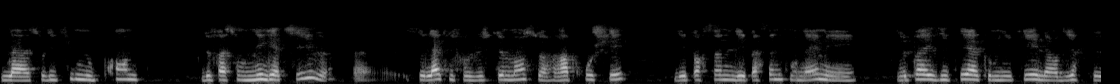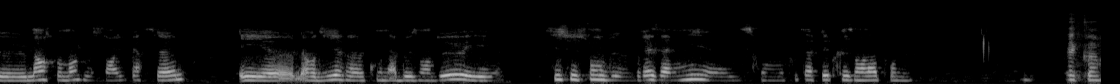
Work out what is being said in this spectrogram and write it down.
la solitude nous prend de façon négative, c'est là qu'il faut justement se rapprocher des personnes, des personnes qu'on aime et ne pas hésiter à communiquer et leur dire que là en ce moment je me sens hyper seule et euh, leur dire euh, qu'on a besoin d'eux et si ce sont de vrais amis, euh, ils seront tout à fait présents là pour nous. D'accord.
